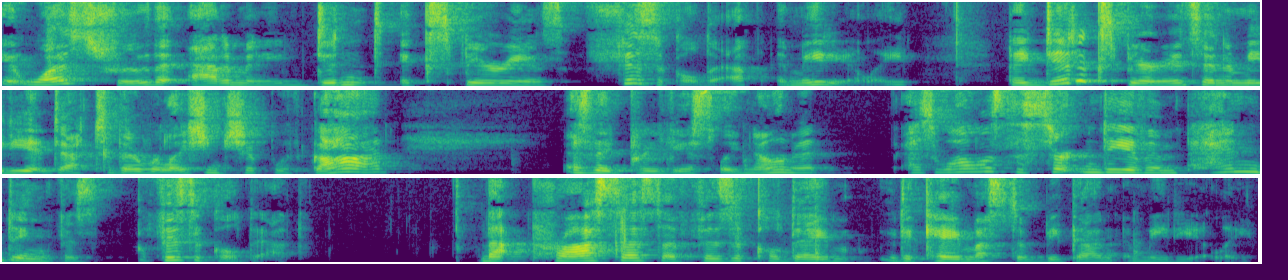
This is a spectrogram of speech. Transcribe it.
it was true that Adam and Eve didn't experience physical death immediately. They did experience an immediate death to their relationship with God, as they'd previously known it, as well as the certainty of impending phys- physical death. That process of physical day, decay must have begun immediately.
